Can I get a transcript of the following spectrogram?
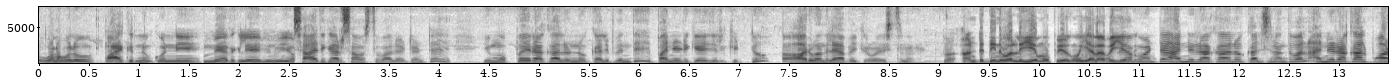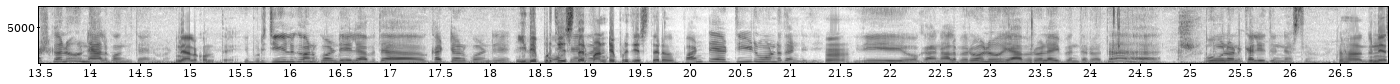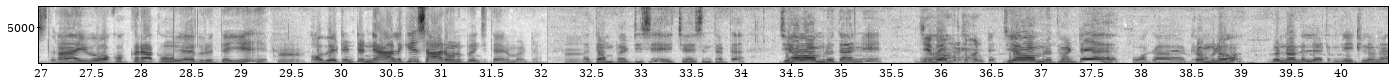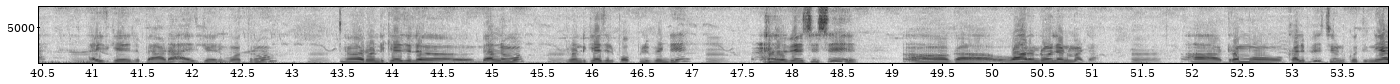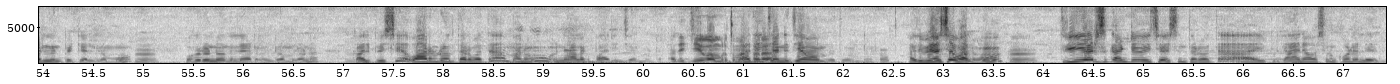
ఉలవలు పాకిరిని కొన్ని మీదకి లేవినవి సాధికార సంస్థ వాళ్ళు ఏంటంటే ఈ ముప్పై రకాలను కలిపింది పన్నెండు కేజీల కిట్టు ఆరు వందల యాభైకి ఇస్తున్నారండి. అంటే దీనివల్ల ఏం ఉపయోగం? ఎలా ఉపయోగం అంటే అన్ని రకాలు కలిసినందువల్ల అన్ని రకాల పోషకాలు నేలకు అందుతాయి అనమాట నెలకొంతాయి ఇప్పుడు జీలుగు అనుకోండి లేకపోతే కట్టి అనుకోండి ఇది ఎప్పుడు తీస్తారు? పంట ఎప్పుడు తీస్తారు? పంట తీయడం ఉండదండి ఇది. ఇది ఒక నలభై రోజులు యాభై రోజులు అయిపోయిన తర్వాత భూమిలోని కలిగి దున్నేస్తాం అనమాట ఆహా, దున్నేస్తారు. ఇవి ఒక్కొక్క రకం అభివృద్ధి అయ్యి. అవి ఏంటంటే నేలకి సారం పెంచుతాయి అనమాట దమ్ పెట్టేసి చేసిన తర్వాత జీవామృతాన్ని జీవామృతం అంటే? జీవామృతం అంటే ఒక డ్రమ్ములో రెండు వందల లీటర్ నీటిలోన ఐదు కేజీల పేడ ఐదు కేజీల మూత్రం రెండు కేజీల బెల్లము రెండు కేజీల పప్పులు పిండి వేసేసి ఒక వారం రోజులు అనమాట ఆ డ్రమ్ము కలిపి కొద్ది నీళ్ళని పెట్టాలి డ్రమ్ము. ఒక రెండు వందల లీటర్ల డ్రమ్ములోన కలిపేసి వారం రోజుల తర్వాత మనం నేలకు పారించాలన్నమాట. అది జీవామృతం అది జన జీవామృతం అంటారు. అది వేసేవాళ్ళం ఉమ్, త్రీ ఇయర్స్ కంటిన్యూ చేసిన తర్వాత ఇప్పుడు దాని అవసరం కూడా లేదు.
